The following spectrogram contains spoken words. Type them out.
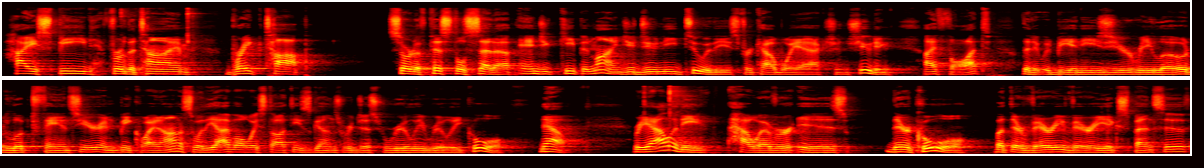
high speed for the time, break top sort of pistol setup. And you keep in mind, you do need two of these for cowboy action shooting. I thought that it would be an easier reload, looked fancier, and be quite honest with you, I've always thought these guns were just really, really cool. Now, reality, however, is they're cool, but they're very, very expensive.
